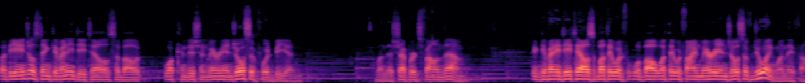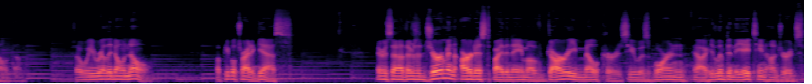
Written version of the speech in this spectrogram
But the angels didn't give any details about what condition Mary and Joseph would be in when the shepherds found them. Didn't give any details about, would, about what they would find Mary and Joseph doing when they found them. So we really don't know. But people try to guess. There's a, there's a German artist by the name of Gari Melchers. He was born, uh, he lived in the 1800s,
